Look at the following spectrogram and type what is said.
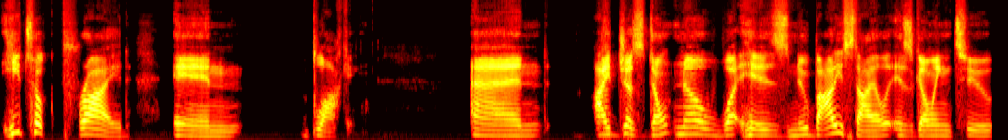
he took pride in blocking. And I just don't know what his new body style is going to,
